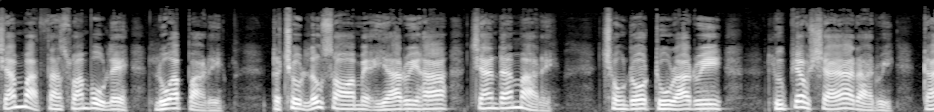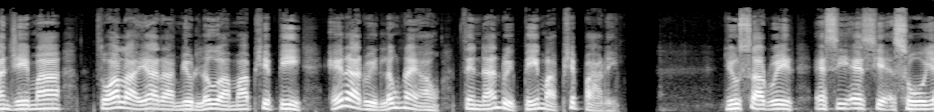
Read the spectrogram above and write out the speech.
ချမ်းသာတန်ဆွမ်းဖို့လဲလိုအပ်ပါတယ်။တချို့လှုပ်ဆောင်ရမယ့်အရာတွေဟာကြမ်းတမ်းပါတယ်။ခြုံတော်ဒူရာတွေလူပြောက်ရှာရတာတွေကံကြေမှာသွာလာရတာမျိုးလောက်ရမှာဖြစ်ပြီးအဲ့ဒါတွေလုံနိုင်အောင်သင်တန်းတွေပေးမှဖြစ်ပါတယ် New South Wales SCS ရဲ့အဆိုအရ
